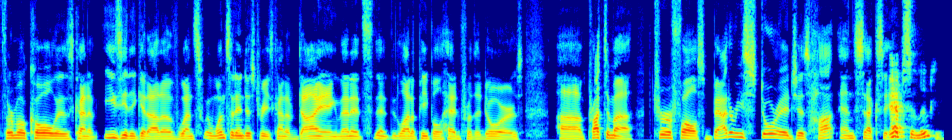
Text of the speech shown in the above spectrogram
Thermal coal is kind of easy to get out of once once an industry is kind of dying. Then it's then a lot of people head for the doors. Uh, Pratima, true or false? Battery storage is hot and sexy. Absolutely.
